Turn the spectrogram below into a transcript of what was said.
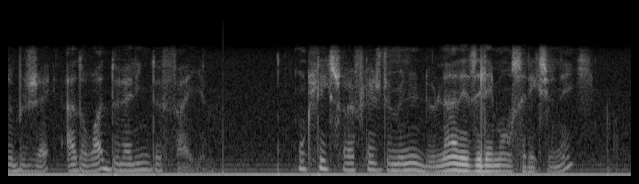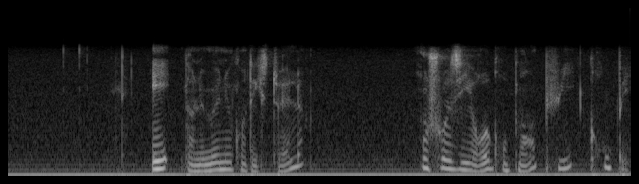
objets à droite de la ligne de faille. On clique sur la flèche de menu de l'un des éléments sélectionnés et dans le menu contextuel, on choisit Regroupement, puis Grouper.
